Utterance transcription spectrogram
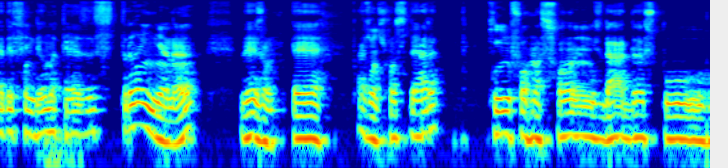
é defender uma tese estranha, né? Vejam, é, a gente considera que informações dadas por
